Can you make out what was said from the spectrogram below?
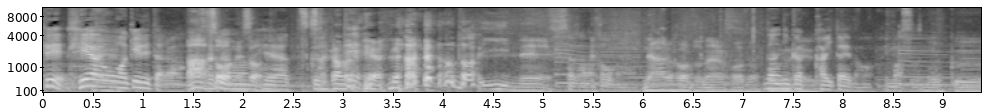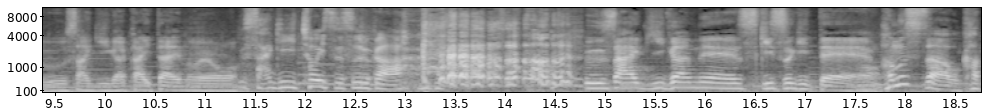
部屋を分けれたらあそうねそうね。魚の部屋作って魚部屋。なるほどいいね。魚買おうかな。なるほどなるほど。何か買いたいのいます？僕ウサギが飼いたいのよ。うさぎチョイスするか ウサギがね好きすぎて、うん。ハムスターを飼っ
